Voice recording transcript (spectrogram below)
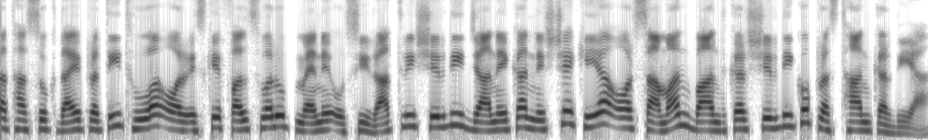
तथा सुखदायी प्रतीत हुआ और इसके फलस्वरूप मैंने उसी रात्रि शिरडी जाने का निश्चय किया और सामान बांधकर शिरडी को प्रस्थान कर दिया।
